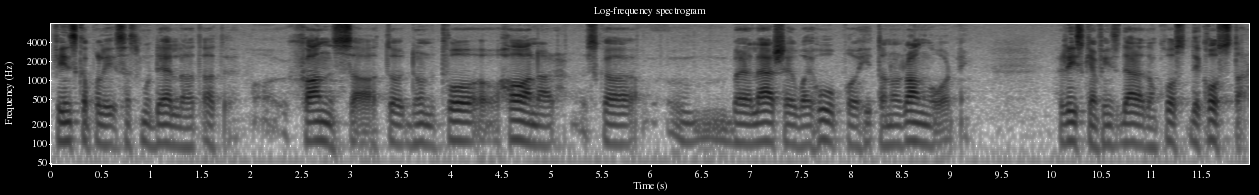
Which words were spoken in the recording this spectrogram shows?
finska polisens modell att, att chansa att de två hanar ska börja lära sig att vara ihop och hitta någon rangordning. Risken finns där att de kost, det kostar.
